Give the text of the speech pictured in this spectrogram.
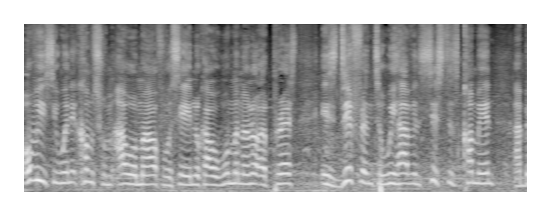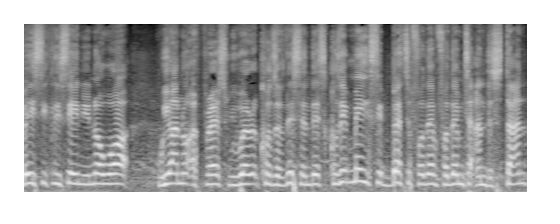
obviously when it comes from our mouth, we're saying, look, our women are not oppressed. It's different to we having sisters come in and basically saying, you know what, we are not oppressed. We wear it because of this and this, because it makes it better for them, for them to understand.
